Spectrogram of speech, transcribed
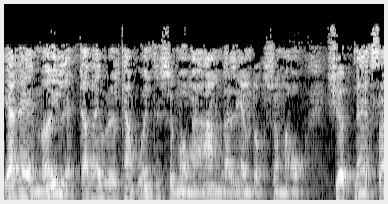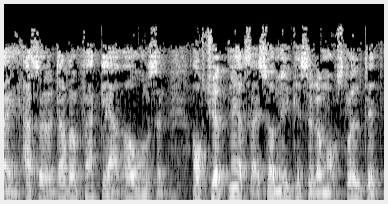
Ja, det är möjligt. Där är väl kanske inte så många andra länder som har köpt ner sig, alltså där den fackliga rörelsen har köpt ner sig så mycket så de har slutit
